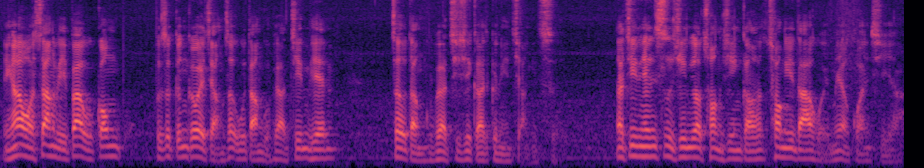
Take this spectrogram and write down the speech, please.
你看我上礼拜五公不是跟各位讲这五档股票，今天这五档股票继续该跟你讲一次。那今天四星要创新高，创意大会没有关系啊。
